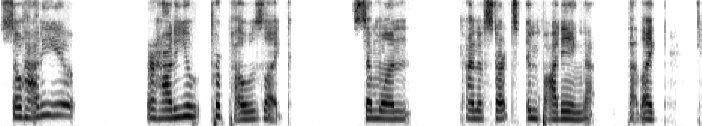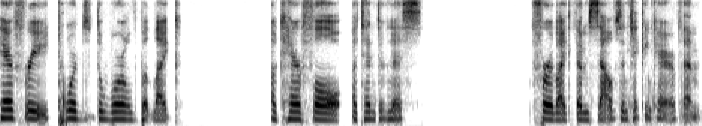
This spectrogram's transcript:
So how do you or how do you propose like someone kind of starts embodying that that like carefree towards the world but like a careful attentiveness for like themselves and taking care of them.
